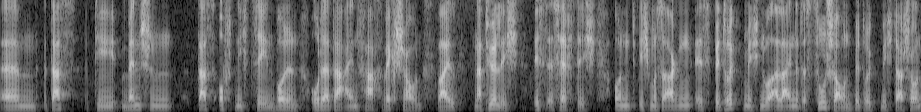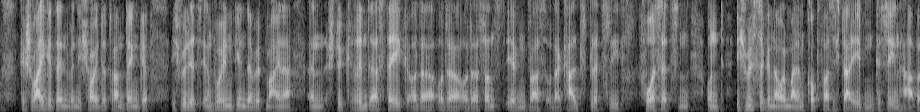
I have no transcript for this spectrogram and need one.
Ähm, dass die Menschen das oft nicht sehen wollen oder da einfach wegschauen, weil natürlich ist es heftig. Und ich muss sagen, es bedrückt mich nur alleine, das Zuschauen bedrückt mich da schon. Geschweige denn, wenn ich heute dran denke, ich würde jetzt irgendwo hingehen, da wird mir einer ein Stück Rindersteak oder, oder, oder sonst irgendwas oder Kalbsplätzli vorsetzen. Und ich wüsste genau in meinem Kopf, was ich da eben gesehen habe.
